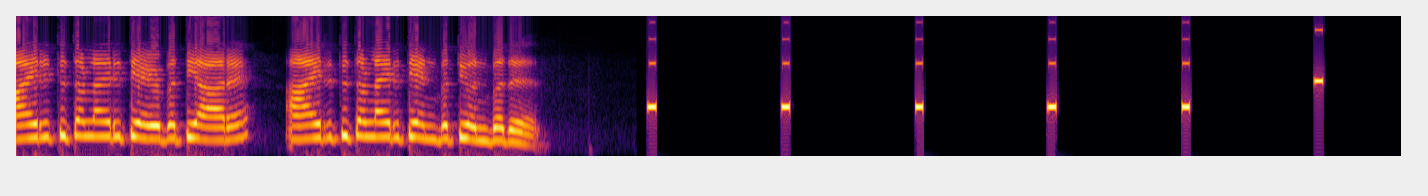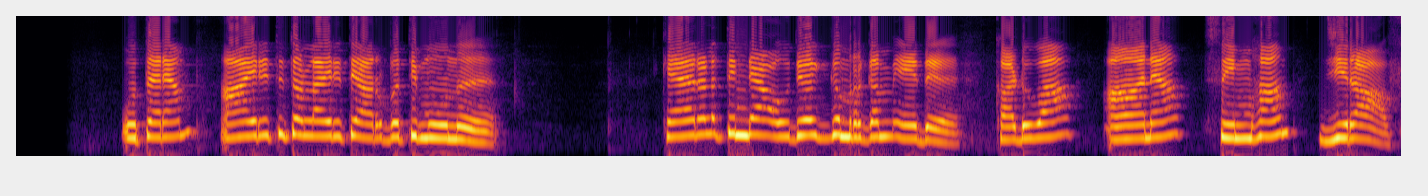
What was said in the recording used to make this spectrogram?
ആയിരത്തി തൊള്ളായിരത്തി എഴുപത്തി ആറ് ആയിരത്തി തൊള്ളായിരത്തി എൺപത്തി ഒൻപത് ഉത്തരം ആയിരത്തി തൊള്ളായിരത്തി അറുപത്തി മൂന്ന് കേരളത്തിന്റെ ഔദ്യോഗിക മൃഗം ഏത്? കടുവ ആന സിംഹം ജിറാഫ്.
